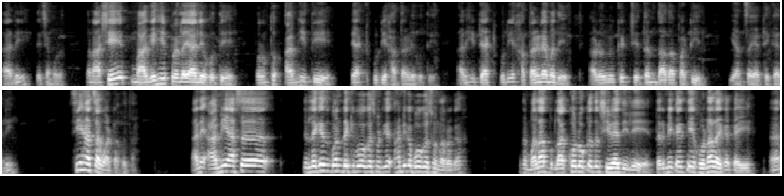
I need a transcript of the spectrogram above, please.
आणि त्याच्यामुळं. पण असे मागेही प्रलय आले होते परंतु आम्ही ते टॅक्टपुली हाताळले होते. आणि ही टॅक्टपुली हाताळण्यामध्ये ॲडव्होकेट चेतन दादा पाटील यांचा या ठिकाणी सिंहाचा वाटा होता. आणि आम्ही असं ते लगेच बनलं की बोगस म्हणजे आम्ही का बोगस होणार आहोत का? आता मला लाखो लोक जर शिव्या दिले तर मी काही ते होणार आहे का काही? हां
